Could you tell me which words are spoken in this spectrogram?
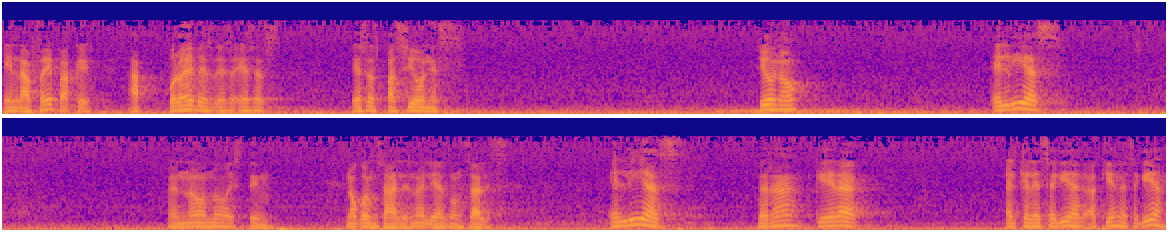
en la fe para que apruebes esas esas pasiones. ¿Sí o no? Elías, eh, no, no, este, no González, no Elías González. Elías, ¿verdad? Que era el que le seguía, ¿a quién le seguía?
